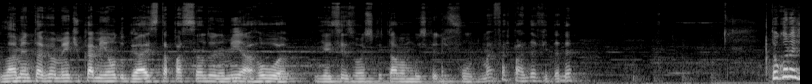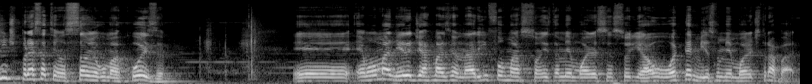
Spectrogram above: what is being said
Lamentavelmente o caminhão do gás está passando na minha rua e aí vocês vão escutar uma música de fundo, mas faz parte da vida, né? Então quando a gente presta atenção em alguma coisa, é, é uma maneira de armazenar informações da memória sensorial ou até mesmo memória de trabalho.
